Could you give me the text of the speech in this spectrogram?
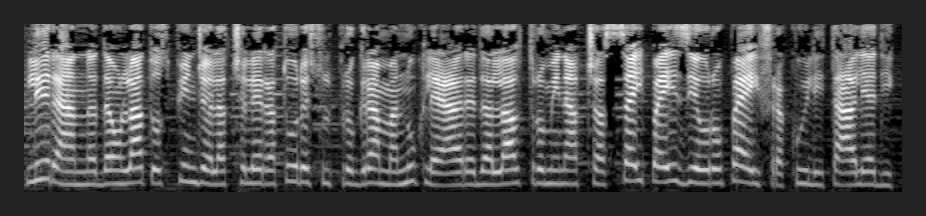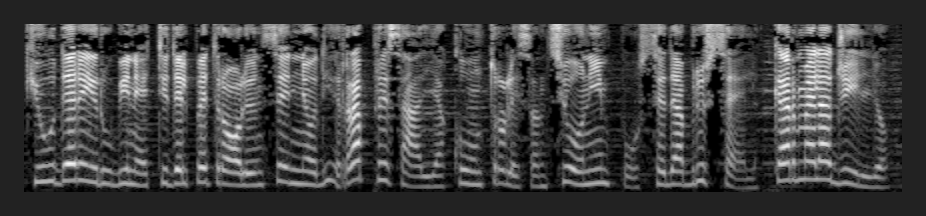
L'Iran da un lato spinge l'acceleratore sul programma nucleare, dall'altro minaccia sei paesi europei, fra cui l'Italia, di chiudere i rubinetti del petrolio in segno di rappresaglia contro le sanzioni imposte da Bruxelles. Carmela Giglio.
